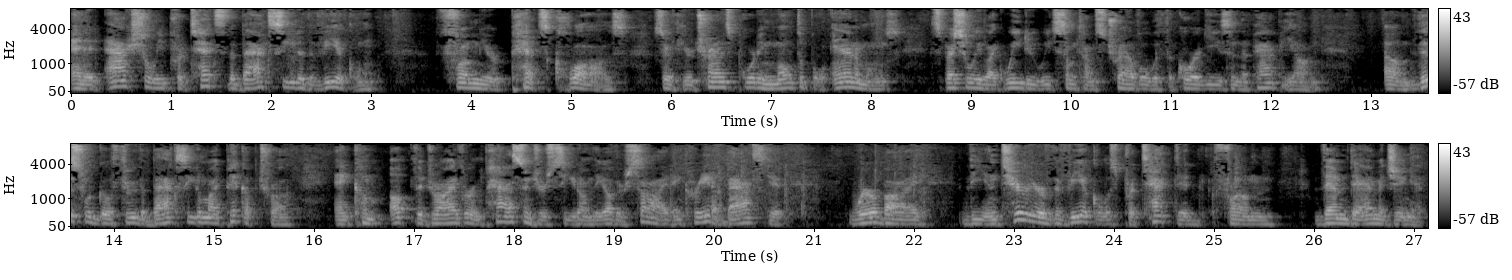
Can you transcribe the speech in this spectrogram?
and it actually protects the back seat of the vehicle from your pet's claws. So if you're transporting multiple animals, especially like we do, we sometimes travel with the Corgis and the Papillon, um, this would go through the back seat of my pickup truck and come up the driver and passenger seat on the other side and create a basket whereby the interior of the vehicle is protected from them damaging it.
